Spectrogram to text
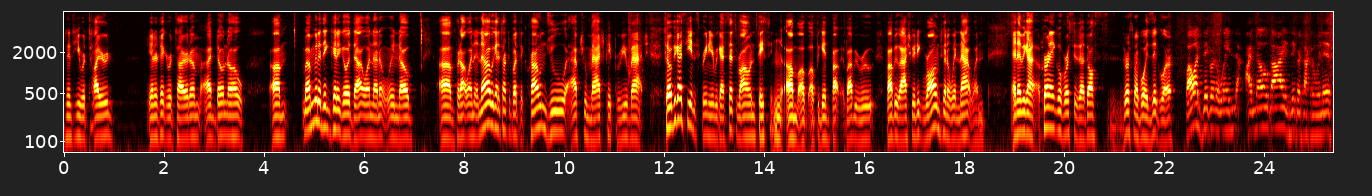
since he retired the Undertaker retired him. I don't know. Um, but I'm gonna think gonna go with that one. I don't really know. Um, for that one. And now we're going to talk about the Crown Jewel actual match, pay-per-view match. So if you guys see in the screen here, we got Seth Rollins facing um up, up against Bobby Roode, Bobby Lashley. I think Rollins going to win that one. And then we got Kurt Angle versus uh, Dolph, versus my boy Ziggler. But I want Ziggler to win. I know, guys, Ziggler's not going to win this,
